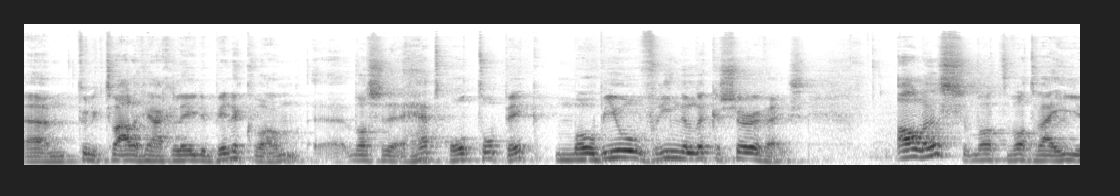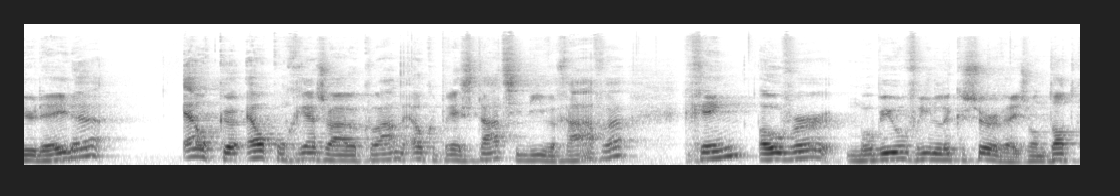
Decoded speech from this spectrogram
Um, toen ik twaalf jaar geleden binnenkwam, uh, was het hot topic mobielvriendelijke surveys. Alles wat, wat wij hier deden, elke, elk congres waar we kwamen, elke presentatie die we gaven, ging over mobielvriendelijke surveys. Want dat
